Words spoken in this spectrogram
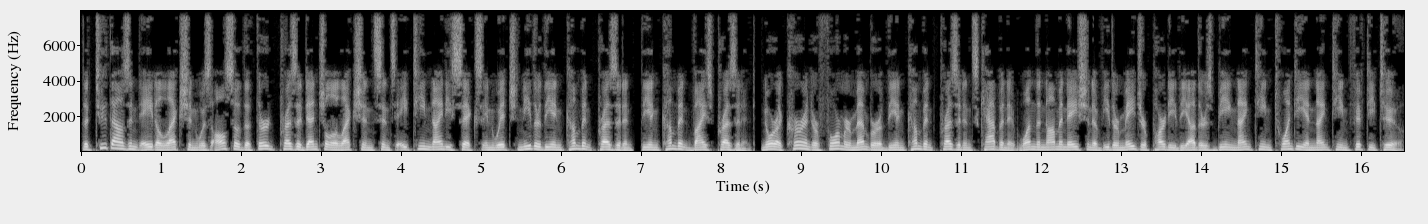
The 2008 election was also the third presidential election since 1896 in which neither the incumbent president, the incumbent vice president, nor a current or former member of the incumbent president's cabinet won the nomination of either major party the others being 1920 and 1952.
